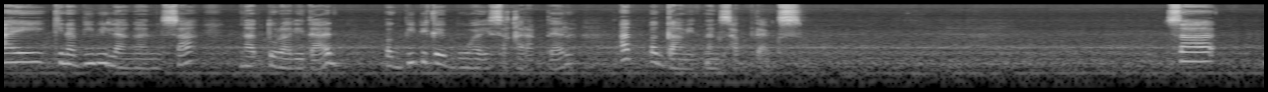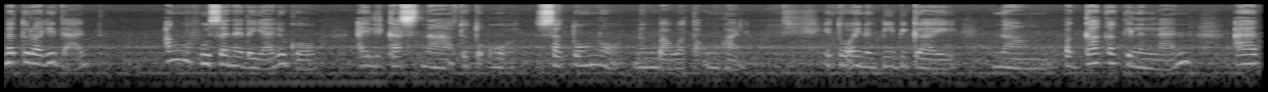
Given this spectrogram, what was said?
ay kinabibilangan sa naturalidad, pagbibigay buhay sa karakter, at paggamit ng subtext. Sa naturalidad, ang mahusay na dialogo ay likas na totoo sa tono ng bawat tauhan. Ito ay nagbibigay ng pagkakakilanlan at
